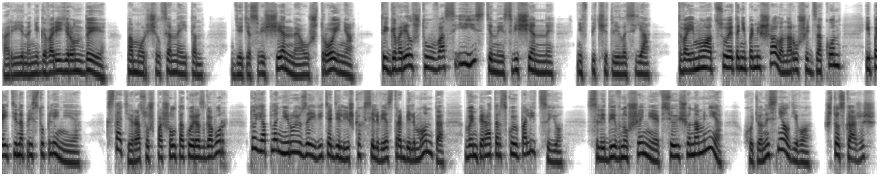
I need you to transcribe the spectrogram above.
«Арина, не говори ерунды», — поморщился Нейтон. Дети священные, а уж тройня. Ты говорил, что у вас и истинные священные, не впечатлилась я. Твоему отцу это не помешало нарушить закон и пойти на преступление. Кстати, раз уж пошел такой разговор, то я планирую заявить о делишках Сильвестра Бельмонта в императорскую полицию. Следы внушения все еще на мне, хоть он и снял его. Что скажешь?»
